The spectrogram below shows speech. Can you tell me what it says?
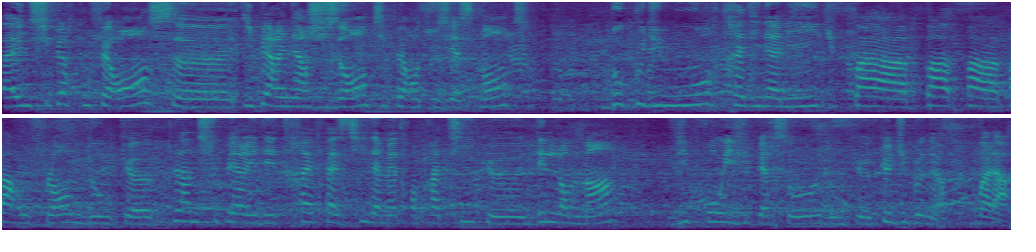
Bah, une super conférence, euh, hyper énergisante, hyper enthousiasmante, beaucoup d'humour, très dynamique, pas, pas, pas, pas ronflante, donc euh, plein de super idées très faciles à mettre en pratique euh, dès le lendemain, vie pro et vie perso, donc euh, que du bonheur. Voilà.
